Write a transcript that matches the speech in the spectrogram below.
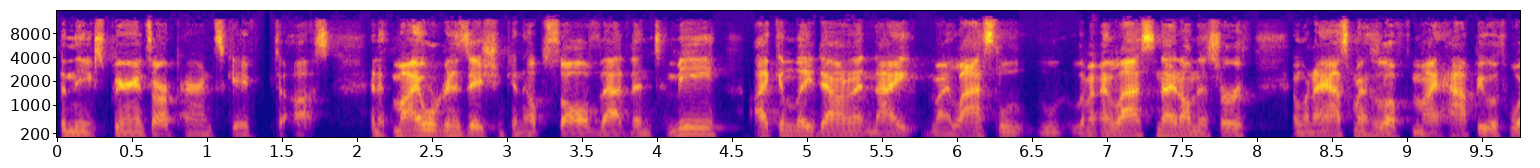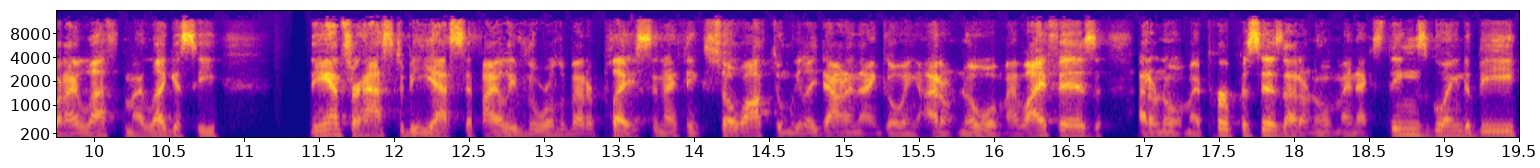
than the experience our parents gave to us. And if my organization can help solve that, then to me, I can lay down at night, my last my last night on this earth, and when I ask myself, am I happy with what I left, my legacy? The answer has to be yes if i leave the world a better place and i think so often we lay down at night going i don't know what my life is i don't know what my purpose is i don't know what my next thing's going to be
